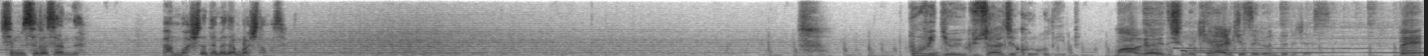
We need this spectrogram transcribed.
Şimdi sıra sende. Ben başla demeden başlamasın. Bu videoyu güzelce kurgulayıp Mavi Ay dışındaki herkese göndereceğiz. Ve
